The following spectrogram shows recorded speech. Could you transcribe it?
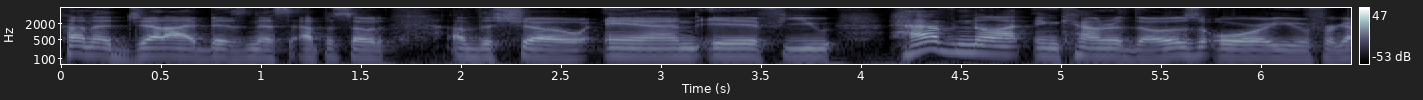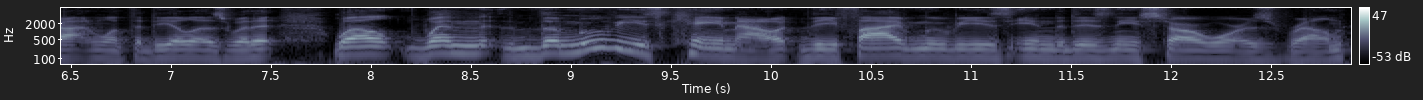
done a Jedi business episode of the show. And if you have not encountered those or you've forgotten what the deal is with it, well, when the movies came out, the five movies in the Disney Star Wars realm,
